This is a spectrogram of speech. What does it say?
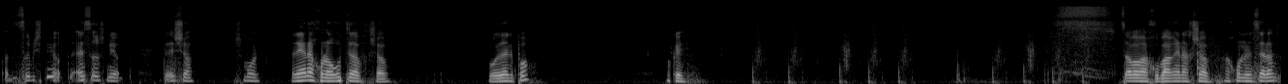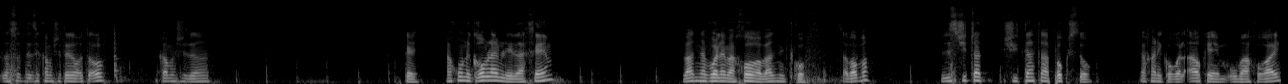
עוד 20 שניות, 10 שניות, 9, 8. אני אנחנו נרוץ אליו עכשיו. הוא עדיין פה? אוקיי. סבבה, אנחנו בארנה עכשיו. אנחנו ננסה לעש- לעשות את זה כמה שיותר טוב. כמה שיותר... אנחנו נגרום להם להילחם, ואז נבוא אליהם מאחורה, ואז נתקוף. סבבה? זו שיטת, שיטת הפוקסטור. ככה אני קורא לה. אה, אוקיי, הוא מאחוריי.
